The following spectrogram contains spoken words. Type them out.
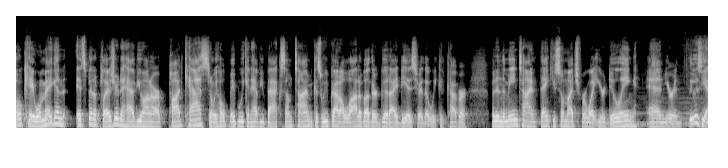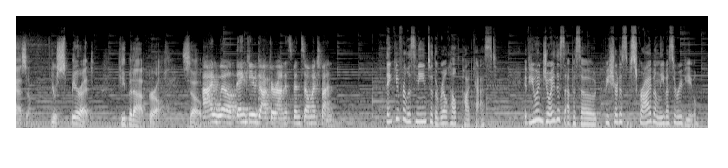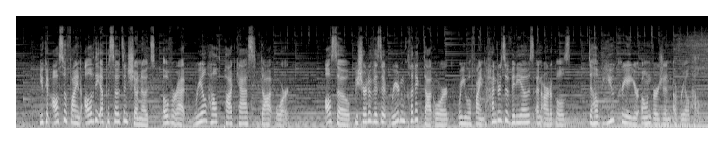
Okay, well, Megan, it's been a pleasure to have you on our podcast, and we hope maybe we can have you back sometime because we've got a lot of other good ideas here that we could cover. But in the meantime, thank you so much for what you're doing and your enthusiasm, your spirit. Keep it up, girl. So I will. Thank you, Dr. Ron. It's been so much fun. Thank you for listening to the Real Health Podcast. If you enjoyed this episode, be sure to subscribe and leave us a review. You can also find all of the episodes and show notes over at realhealthpodcast.org. Also, be sure to visit riordanclinic.org where you will find hundreds of videos and articles to help you create your own version of real health.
